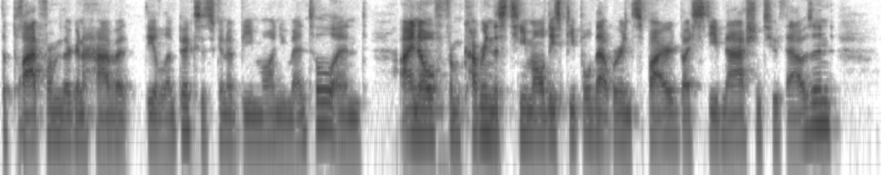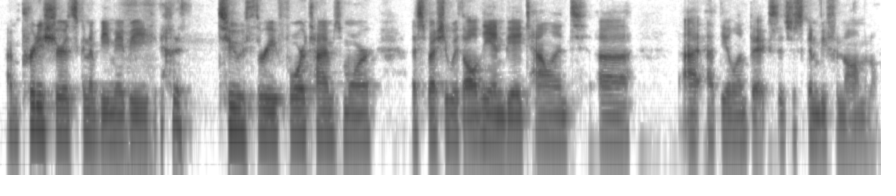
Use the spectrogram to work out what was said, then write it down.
the platform they're going to have at the Olympics is going to be monumental. And I know from covering this team, all these people that were inspired by Steve Nash in 2000, I'm pretty sure it's going to be maybe two, three, four times more especially with all the NBA talent uh, at, at the Olympics. It's just going to be phenomenal.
